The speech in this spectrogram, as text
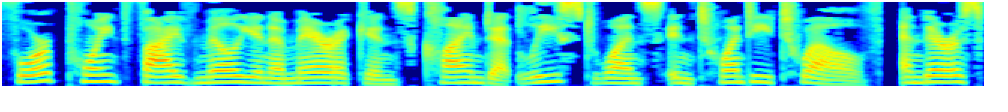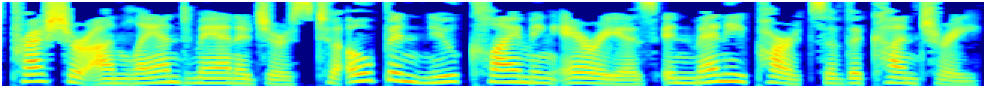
4.5 million Americans climbed at least once in 2012, and there is pressure on land managers to open new climbing areas in many parts of the country.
